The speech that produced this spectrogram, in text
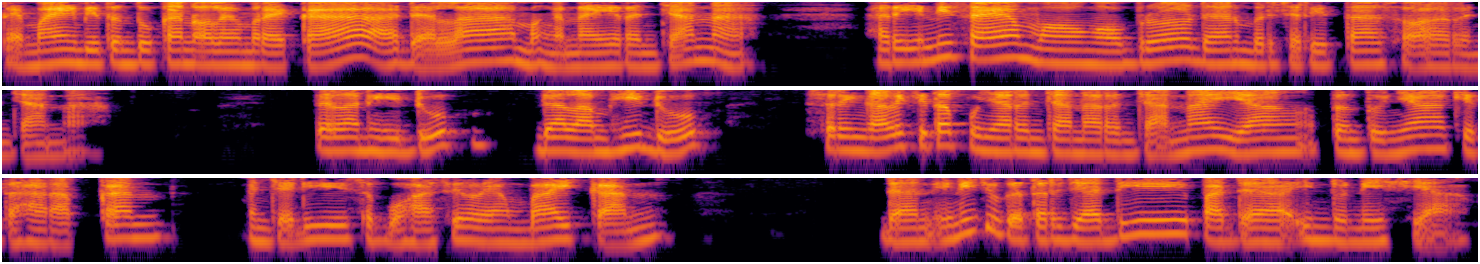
Tema yang ditentukan oleh mereka adalah mengenai rencana. Hari ini saya mau ngobrol dan bercerita soal rencana. Dalam hidup, dalam hidup, sering kali kita punya rencana-rencana yang tentunya kita harapkan menjadi sebuah hasil yang baik kan? Dan ini juga terjadi pada Indonesia.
